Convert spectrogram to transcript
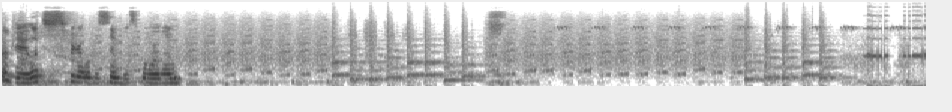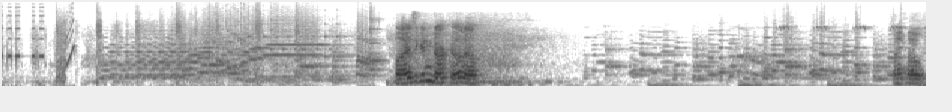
Okay, let's figure out what the symbol's for then. Why is it getting dark? Oh no. Uh-oh.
